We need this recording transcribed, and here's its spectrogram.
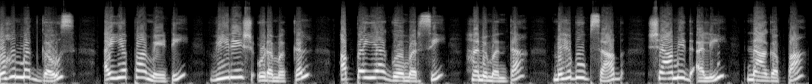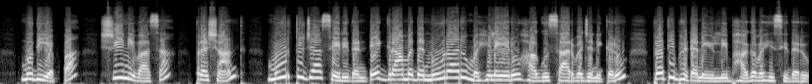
ಮೊಹಮ್ಮದ್ ಗೌಸ್, ಅಯ್ಯಪ್ಪ ಮೇಟಿ, ವೀರೇಶ್ ಉಡಮಕ್ಕಲ್, ಅಪ್ಪಯ್ಯ ಗೋಮರ್ಸಿ, ಹನುಮಂತ, ಮೆಹಬೂಬ್ ಸಾಬ್, ಶಾಮಿದ್ ಅಲಿ, ನಾಗಪ್ಪ, ಮುದಿಯಪ್ಪ, ಶ್ರೀನಿವಾಸ, ಪ್ರಶಾಂತ್, ಮೂರ್ತುಜಾ ಸೇರಿದಂತೆ ಗ್ರಾಮದ ನೂರಾರು ಮಹಿಳೆಯರು ಹಾಗೂ ಸಾರ್ವಜನಿಕರು ಪ್ರತಿಭಟನೆಯಲ್ಲಿ ಭಾಗವಹಿಸಿದರು.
